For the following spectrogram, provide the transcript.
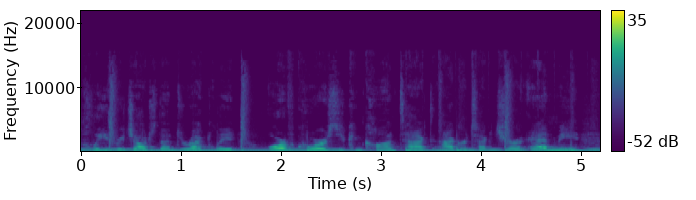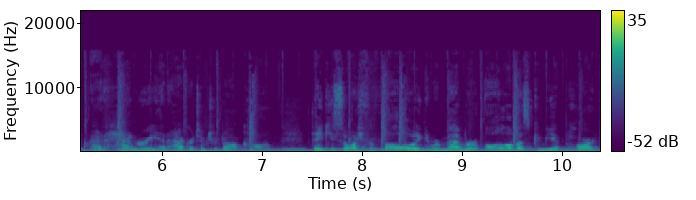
please reach out to them directly, or of course, you can contact Agritecture and me at henry at agritecture.com. Thank you so much for following, and remember, all of us can be a part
